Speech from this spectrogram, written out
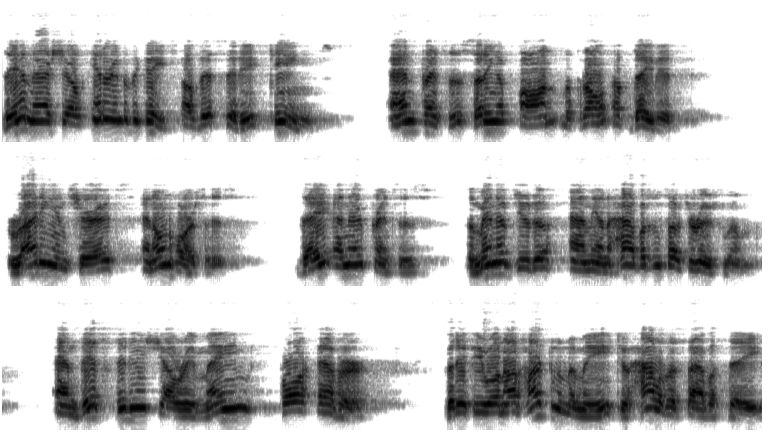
Then there shall enter into the gates of this city kings and princes sitting upon the throne of David, riding in chariots and on horses, they and their princes, the men of Judah and the inhabitants of Jerusalem. And this city shall remain forever. But if you will not hearken unto me to hallow the Sabbath day,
